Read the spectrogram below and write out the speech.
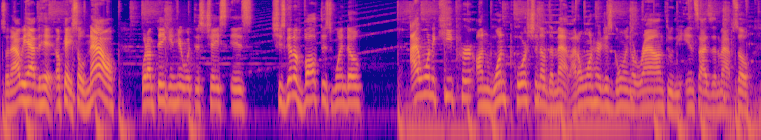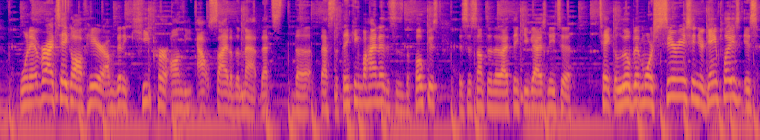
So now we have the hit. Okay, so now what I'm thinking here with this chase is she's gonna vault this window. I want to keep her on one portion of the map. I don't want her just going around through the insides of the map. So whenever I take off here, I'm gonna keep her on the outside of the map. That's the that's the thinking behind it. This is the focus. This is something that I think you guys need to take a little bit more serious in your gameplays. Is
